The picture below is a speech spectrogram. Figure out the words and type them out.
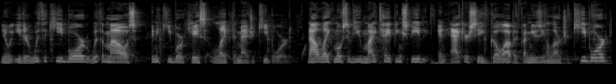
you know, either with a keyboard, with a mouse, in a keyboard case like the Magic Keyboard. Now, like most of you, my typing speed and accuracy go up if I'm using a larger keyboard,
